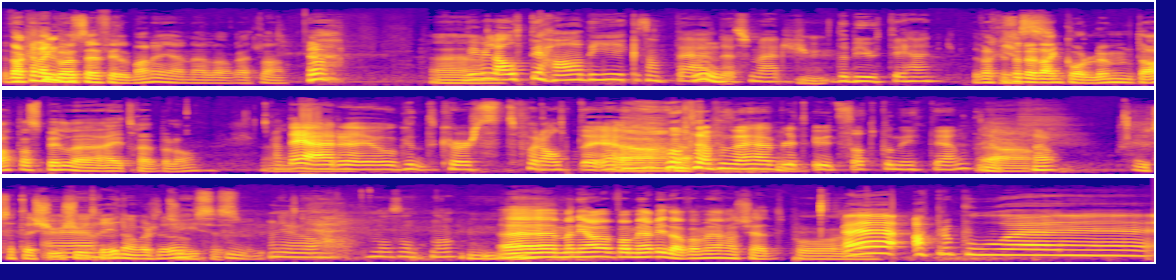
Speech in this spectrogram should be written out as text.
Da kan jeg gå og se filmene igjen, eller et eller annet. Ja. Uh, Vi vil alltid ha de, ikke sant? Det er Mm. det som er the beauty her. det virker Yes. som det der Gollum-dataspillet er i trøbbel òg. Ja, det er eh, jo cursed for alltid. Ja. holdt jeg er blitt utsatt på nytt igjen. Ja. Ja. Utsatt til 2023 da, var det ikke det? Jesus. Ja, noe sånt noe. Eh, men ja, hva mer, Ida? Hva mer har skjedd på Eh, apropos eh,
